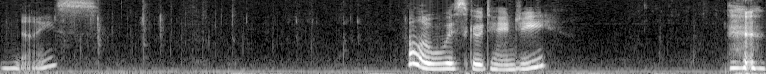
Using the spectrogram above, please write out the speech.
Nice. Hello, Wisco Tangy.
